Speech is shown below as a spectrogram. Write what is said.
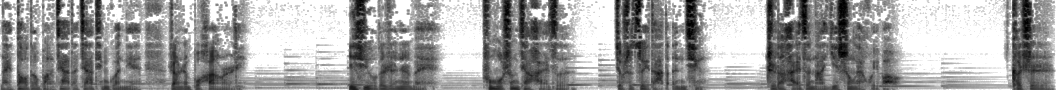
来道德绑架的家庭观念，让人不寒而栗。也许有的人认为，父母生下孩子就是最大的恩情，值得孩子拿一生来回报。可是，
